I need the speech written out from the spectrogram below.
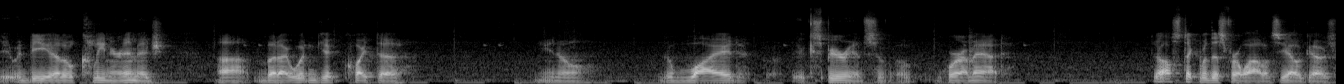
it would be a little cleaner image, uh, but I wouldn't get quite the, you know, the wide experience of, of where I'm at. So I'll stick with this for a while and see how it goes.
